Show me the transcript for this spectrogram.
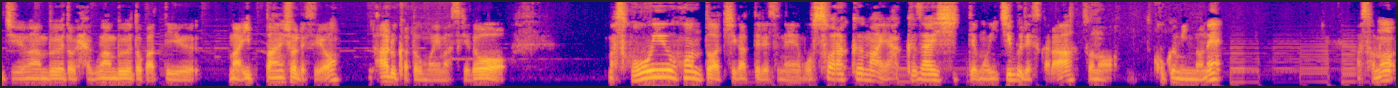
10万部とか100万部とかっていう、まあ一般書ですよ。あるかと思いますけど、まあそういう本とは違ってですね、おそらくまあ薬剤師ってもう一部ですから、その国民のね、その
